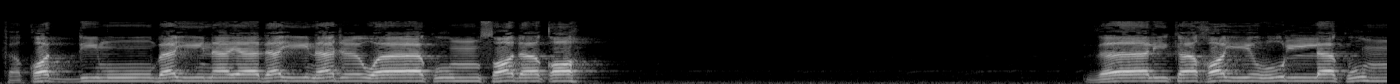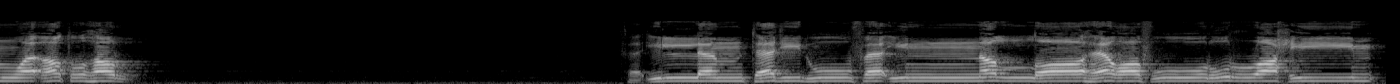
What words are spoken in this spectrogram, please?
فَقَدِّمُوا بَيْنَ يَدَيْ نَجْوَاكُمْ صَدَقَةً ۚ ذَٰلِكَ خَيْرٌ لَّكُمْ وَأَطْهَرُ ۚ فَإِن لَّمْ تَجِدُوا فَإِنَّ اللَّهَ غَفُورٌ رَّحِيمٌ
